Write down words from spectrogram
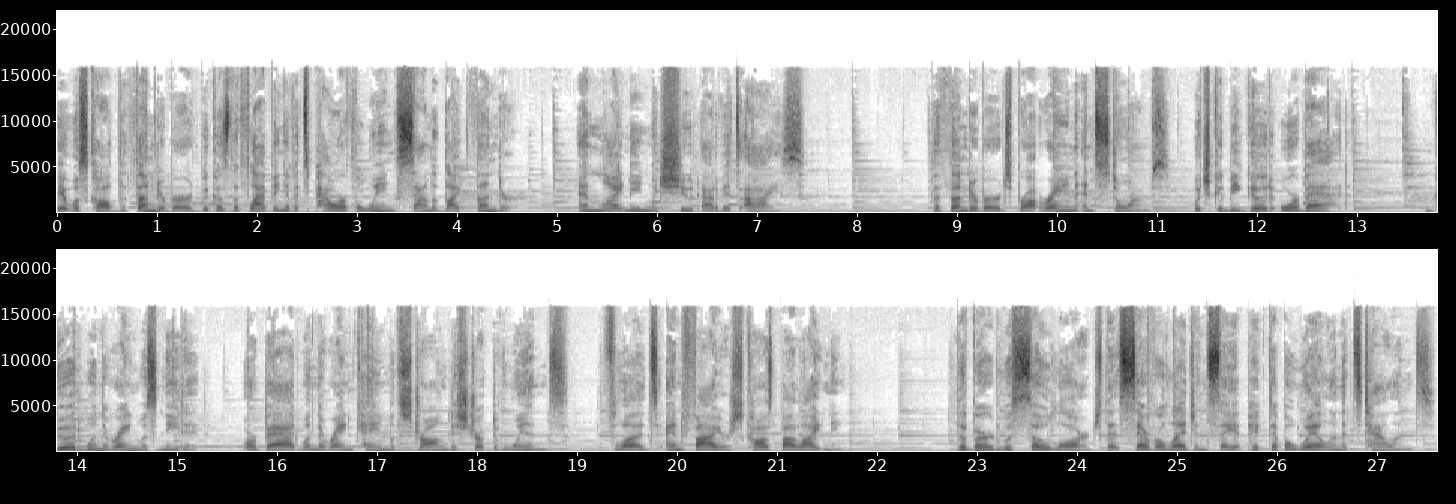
It was called the Thunderbird because the flapping of its powerful wings sounded like thunder, and lightning would shoot out of its eyes. The Thunderbirds brought rain and storms, which could be good or bad. Good when the rain was needed, or bad when the rain came with strong destructive winds, floods, and fires caused by lightning. The bird was so large that several legends say it picked up a whale in its talons.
